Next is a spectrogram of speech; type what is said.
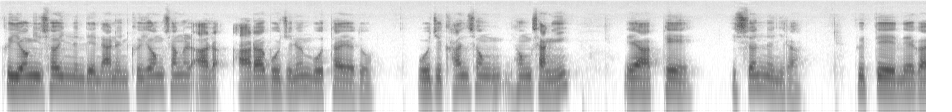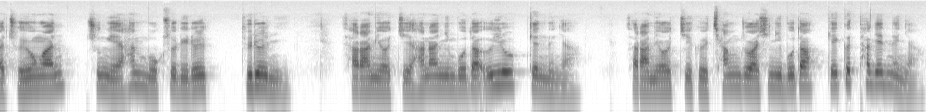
그 영이 서 있는데 나는 그 형상을 알아, 알아 보지는 못하여도 오직 한 성, 형상이 내 앞에 있었느니라. 그때 내가 조용한 중에 한 목소리를 들으니 사람이 어찌 하나님보다 의롭겠느냐? 사람이 어찌 그 창조하신 이보다 깨끗하겠느냐?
